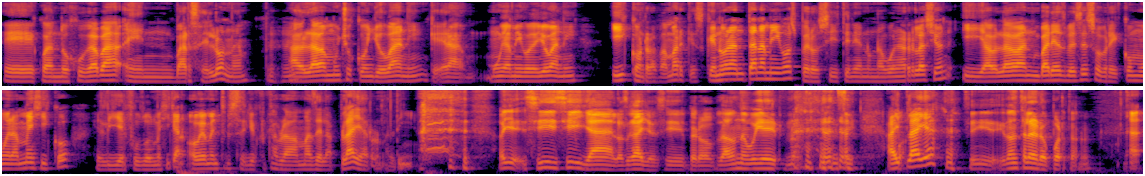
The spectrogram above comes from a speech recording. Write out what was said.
eh, cuando jugaba en Barcelona, hablaba mucho con Giovanni, que era muy amigo de Giovanni, y con Rafa Márquez, que no eran tan amigos, pero sí tenían una buena relación y hablaban varias veces sobre cómo era México y el fútbol mexicano. Obviamente, pues, yo creo que hablaba más de la playa, Ronaldinho. Oye, sí, sí, ya, los gallos, sí, pero ¿a dónde voy a ir? No? ¿Hay playa? Sí, ¿dónde está el aeropuerto? No? Ah,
